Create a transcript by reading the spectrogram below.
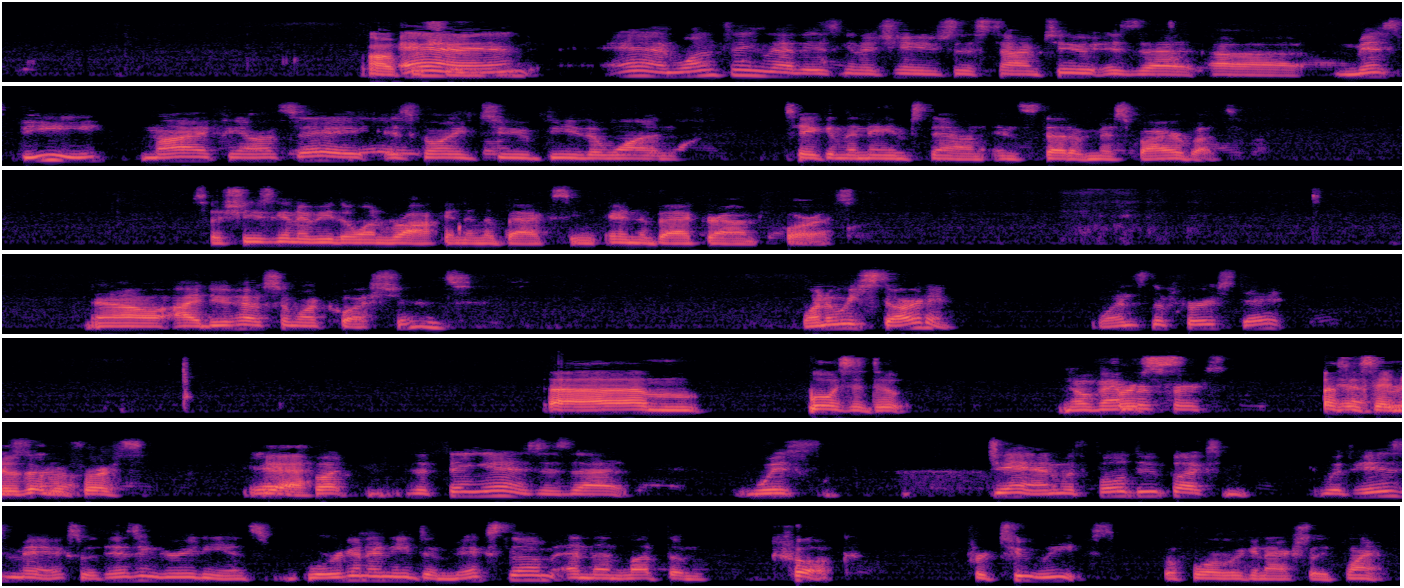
Oh, and. And one thing that is going to change this time too is that uh, Miss B, my fiance, is going to be the one taking the names down instead of Miss Firebudz. So she's going to be the one rocking in the back scene, in the background for us. Now, I do have some more questions. When are we starting? When's the first day? Um, what was it? The, November First- I was Yeah, gonna say November first. Yeah, Yeah. but the thing is, is that with Dan, with full duplex, with his mix, with his ingredients, we're going to need to mix them and then let them cook for two weeks before we can actually plant.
